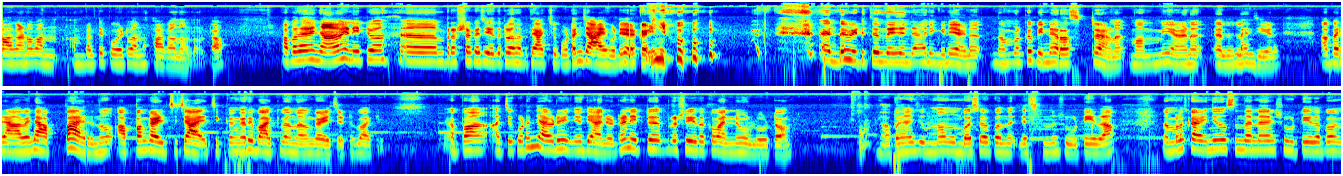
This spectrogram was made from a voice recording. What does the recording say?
ഭാഗമാണ് വന്ന് അമ്പലത്തിൽ പോയിട്ട് വന്ന ഭാഗമാണെന്ന് തോന്നുന്നു കേട്ടോ. അപ്പോൾ ഞാൻ എണീറ്റ് ബ്രഷൊക്കെ ചെയ്തിട്ട് വന്നപ്പോഴത്തെ അച്ചുകൂട്ടൻ ചായ കൂടി വരെ കഴിഞ്ഞു. എന്റെ വീട്ടിൽ ചെന്ന് കഴിഞ്ഞാൽ ഞാൻ ഇങ്ങനെയാണ് നമ്മൾക്ക് പിന്നെ റെസ്റ്റാണ് മമ്മിയാണ് എല്ലാം ചെയ്യണത്. അപ്പോൾ രാവിലെ അപ്പമായിരുന്നു അപ്പം കഴിച്ച് ചായ ചിക്കൻ കറി ബാക്കി വന്നവൻ കഴിച്ചിട്ട് ബാക്കി. അപ്പോൾ അച്ചക്കൂടൻ ചായ കൂടി കഴിഞ്ഞ് ധ്യാനോട്ടാണ് എണീറ്റ് ബ്രഷ് ചെയ്തൊക്കെ വന്നേ ഉള്ളൂ കേട്ടോ. അപ്പോൾ ഞാൻ ചുമ്മാ മുമ്പശമൊക്കെ ഒന്ന് ജസ്റ്റ് ഒന്ന് ഷൂട്ട് ചെയ്താൽ നമ്മൾ കഴിഞ്ഞ ദിവസം തന്നെ ഷൂട്ട് ചെയ്തപ്പം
